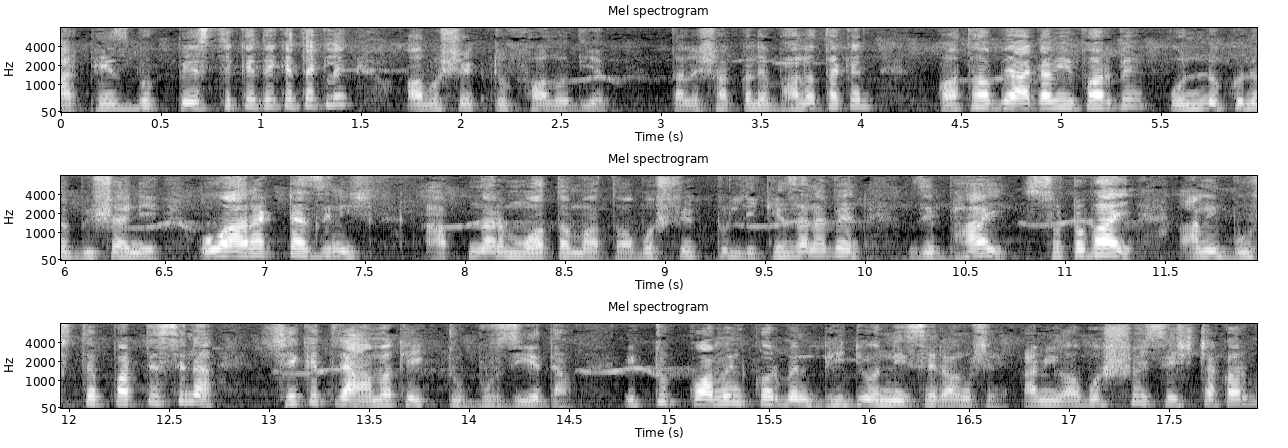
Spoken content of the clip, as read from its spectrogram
আর ফেসবুক পেজ থেকে দেখে থাকলে অবশ্যই একটু ফলো দিয়েন। তাহলে সকলে ভালো থাকেন, কথা হবে আগামী পর্বে অন্য কোনো বিষয় নিয়ে। ও আর একটা জিনিস, আপনার মতামত অবশ্যই একটু লিখে জানাবেন যে, ভাই, ছোট ভাই, আমি বুঝতে পারতেছি না, সেক্ষেত্রে আমাকে একটু বুঝিয়ে দাও। একটু কমেন্ট করবেন ভিডিও নিচের অংশে। আমি অবশ্যই চেষ্টা করব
